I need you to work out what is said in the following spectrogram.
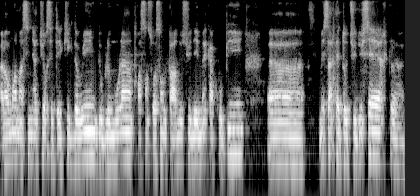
alors moi, ma signature, c'était kick the ring, double moulin, 360 par-dessus des mecs accroupis, euh, mais sa tête au-dessus du cercle.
